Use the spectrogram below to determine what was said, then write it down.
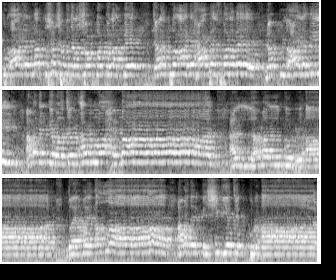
কুরআনের মাদ্রাসার সাথে যারা সম্পর্ক রাখবে, যারা কুরআনে হাফেজ বানাবে, রব্বুল আলামিন আমাদেরকে বলেছেন আর রহমান আল্লামাল কুরআন। দয়াময় আল্লাহ আমাদেরকে শিখিয়েছেন কুরআন।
